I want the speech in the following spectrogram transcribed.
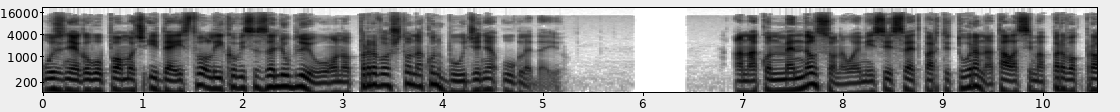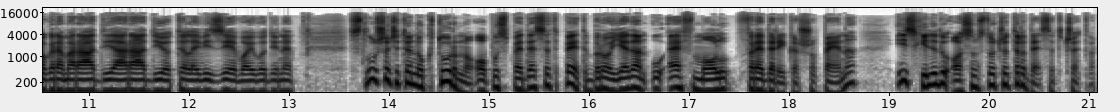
Uz njegovu pomoć i dejstvo likovi se zaljubljuju u ono prvo što nakon buđenja ugledaju. A nakon Mendelsona u emisiji Svet partitura na talasima prvog programa radija Radio Televizije Vojvodine slušat ćete nokturno opus 55 broj 1 u F-molu Frederika Chopina iz 1844.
